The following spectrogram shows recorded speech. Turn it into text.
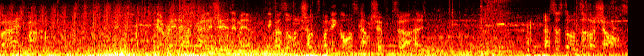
Bereit machen. Der Raider hat keine Schilde mehr. Sie versuchen Schutz von den Großkampfschiffen zu erhalten. Das ist unsere Chance.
